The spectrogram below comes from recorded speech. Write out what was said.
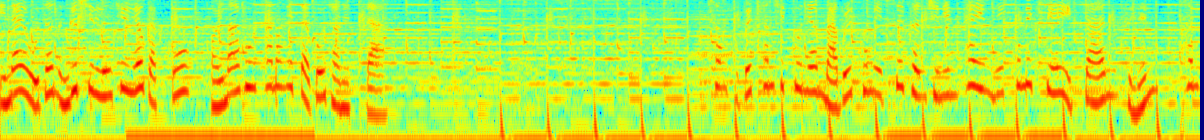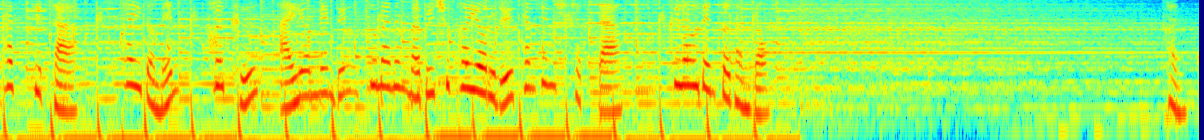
이날 오전 응급실로 실려갔고 얼마 후 사망했다고 전했다. 1939년 마블 코믹스 전신인 타임리 코믹스에 입사한 그는 판타스틱 4, 스파이더맨, 헐크, 아이언맨 등 수많은 마블 슈퍼히어로를 탄생시켰다. 클라우덴서 단더 건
